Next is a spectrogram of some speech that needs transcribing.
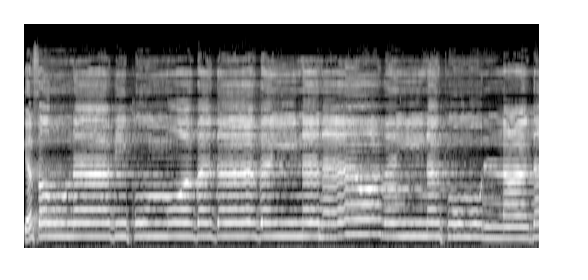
كفرنا بكم وبدا بيننا وبينكم العداوة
